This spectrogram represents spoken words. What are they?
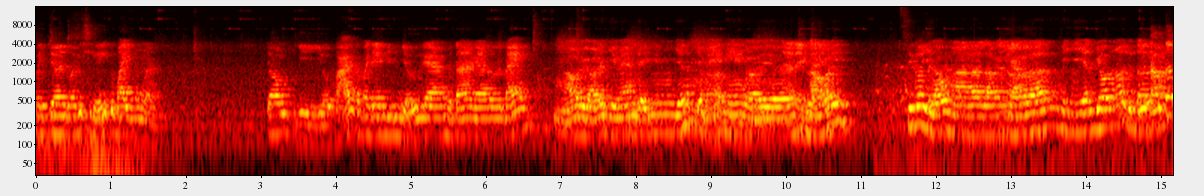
tụi bay chơi tụi bay biết suy nghĩ tụi bay không à. Cho gì vừa phải tụi bay đem dinh dự ra người ta ra tụi bay bán rồi rồi chiều nay em điện em giải thích cho mẹ nghe rồi ờ, Dạ, xin lỗi. chứ có gì đâu mà làm gần gần lên thì gì anh vô nói từ từ. Tao tức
